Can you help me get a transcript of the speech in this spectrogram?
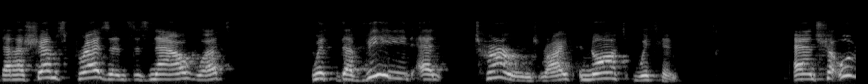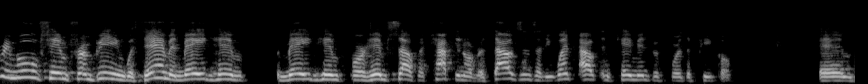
that Hashem's presence is now what? with David and turned, right? Not with him. And Shaul removed him from being with him and made him made him for himself a captain over thousands, and he went out and came in before the people. And,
